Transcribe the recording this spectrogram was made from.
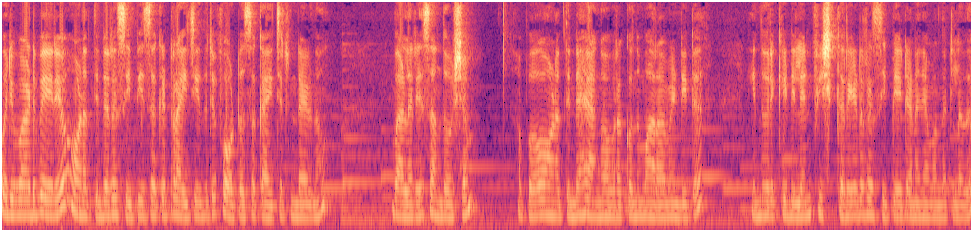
ഒരുപാട് പേര് ഓണത്തിന്റെ റെസിപ്പീസൊക്കെ ട്രൈ ചെയ്തിട്ട് ഫോട്ടോസൊക്കെ അയച്ചിട്ടുണ്ടായിരുന്നു. വളരെ സന്തോഷം. അപ്പോൾ ഓണത്തിന്റെ ഹാങ് ഓവറൊക്കെ ഒന്ന് മാറാൻ വേണ്ടിയിട്ട് ഇന്നൊരു കിഡിലൻ ഫിഷ് കറിയുടെ റെസിപ്പി ആയിട്ടാണ് ഞാൻ വന്നിട്ടുള്ളത്.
